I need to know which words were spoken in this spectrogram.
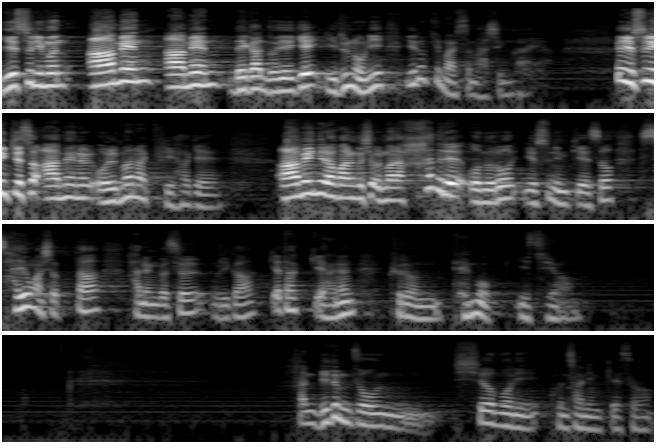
예수님은 아멘 아멘 내가 너에게 이르노니 이렇게 말씀하신 거예요. 그러니까 예수님께서 아멘을 얼마나 귀하게 아멘이라고 하는 것이 얼마나 하늘의 언어로 예수님께서 사용하셨다 하는 것을 우리가 깨닫게 하는 그런 대목이지요. 한 믿음 좋은 시어머니 권사님께서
